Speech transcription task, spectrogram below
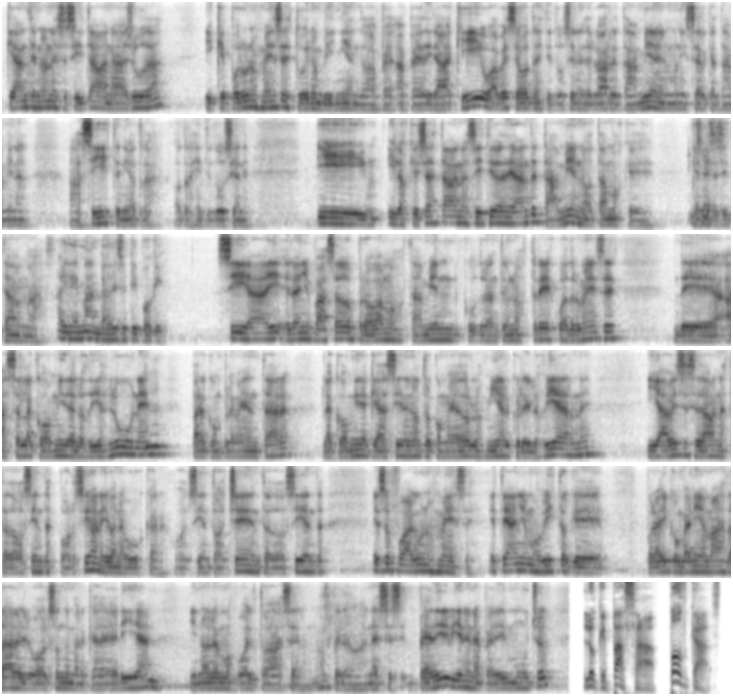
que antes no necesitaban ayuda y que por unos meses estuvieron viniendo a, pedir aquí o a veces otras instituciones del barrio también, en Municerca también asisten y otras, otras instituciones. Y, y, los que ya estaban asistidos de antes también notamos que, que necesitaban más. ¿Hay demandas de ese tipo aquí? Sí, hay. El año pasado probamos también durante unos 3, 4 meses de hacer la comida los días lunes para complementar la comida que hacían en otro comedor los miércoles y los viernes. Y a veces se daban hasta 200 porciones, iban a buscar, o 180, 200 eso fue algunos meses. Este año hemos visto que por ahí convenía más dar el bolsón de mercadería y no lo hemos vuelto a hacer, ¿no? Pero pedir vienen a pedir mucho. Lo que pasa, podcast.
